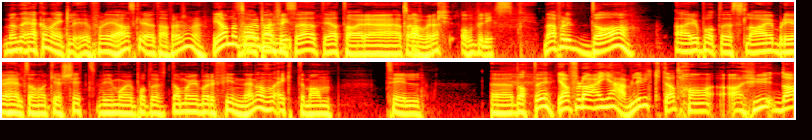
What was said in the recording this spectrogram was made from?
Men jeg kan egentlig For jeg har skrevet herfra, skjønner du. Ja, men Så ta jeg det kan perfekt. se at jeg tar, eh, jeg tar over. Takk og pris. Nei, fordi da er jo på en måte Sly blir jo helt sånn OK, shit, vi må jo på en måte Da må vi bare finne en sånn ektemann til datter. Ja, for da er jævlig viktig at han ah, hun, Da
